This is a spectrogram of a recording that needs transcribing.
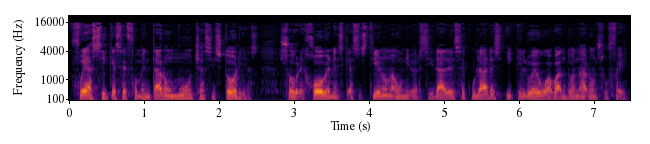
Fue así que se fomentaron muchas historias sobre jóvenes que asistieron a universidades seculares y que luego abandonaron su fe,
